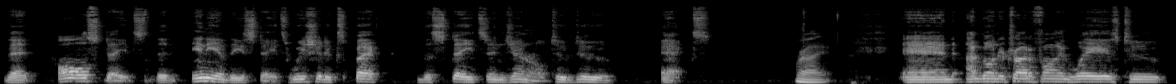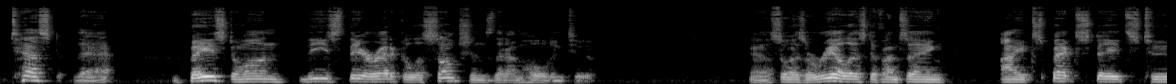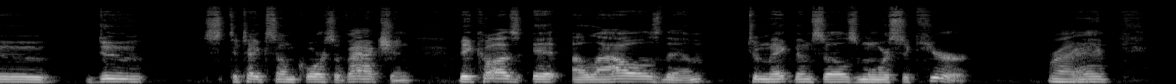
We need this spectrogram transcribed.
that all states, that any of these states, we should expect the states in general to do X. Right. And I'm going to try to find ways to test that based on these theoretical assumptions that I'm holding to. You know, so as a realist, if I'm saying I expect states to do to take some course of action because it allows them to make themselves more secure, Right.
